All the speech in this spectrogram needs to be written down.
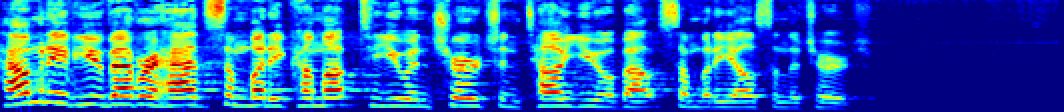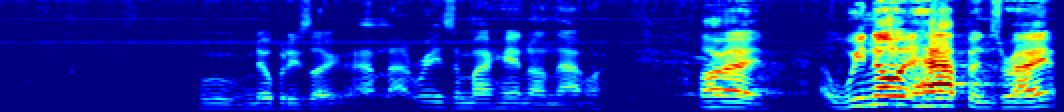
How many of you have ever had somebody come up to you in church and tell you about somebody else in the church? Ooh, nobody's like, I'm not raising my hand on that one. All right. We know it happens, right?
